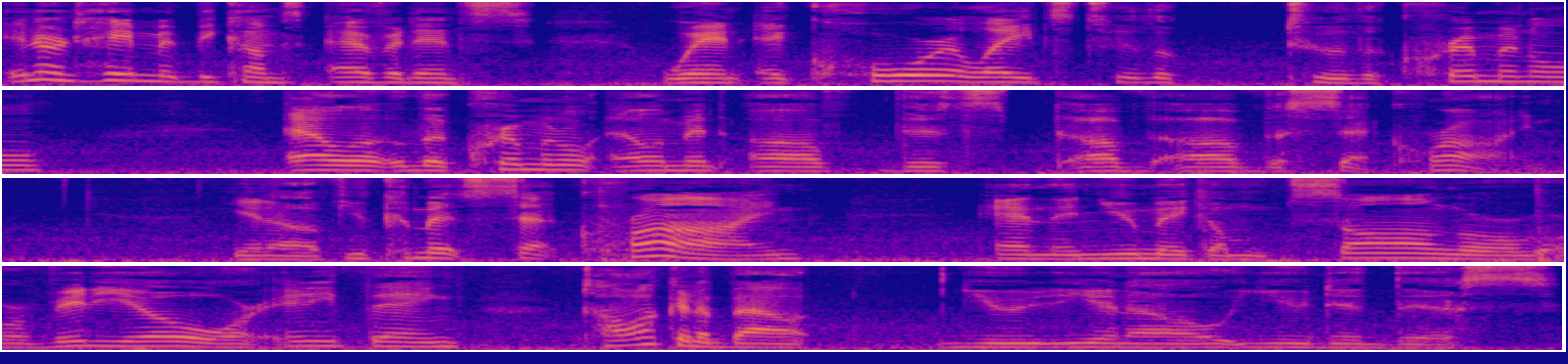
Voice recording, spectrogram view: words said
Entertainment becomes evidence when it correlates to the to the criminal ele- the criminal element of this of of the set crime. You know, if you commit set crime, and then you make a song or, or video or anything talking about you you know you did this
